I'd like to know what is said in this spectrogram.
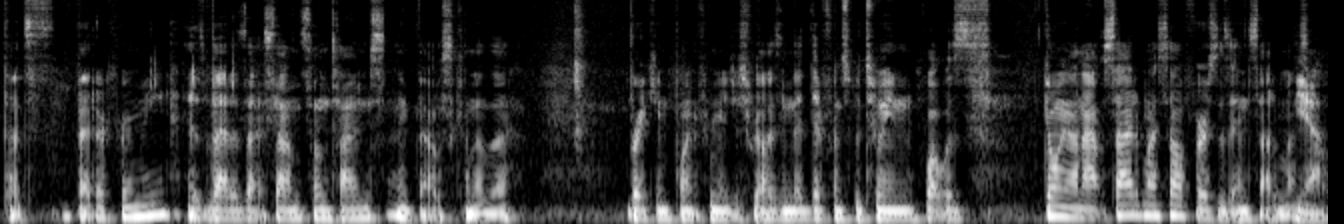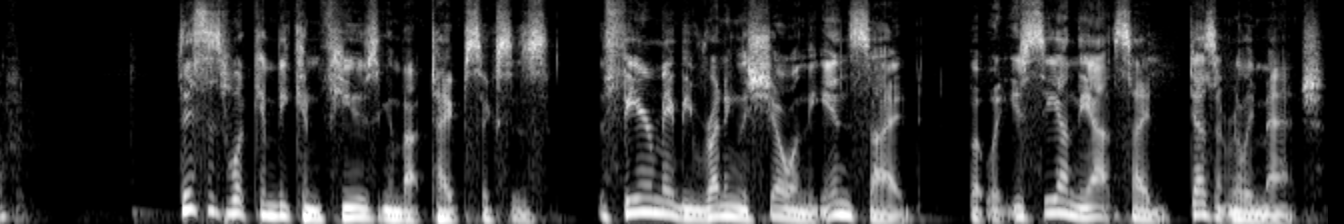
that's better for me. As bad as that sounds sometimes, I think that was kind of the breaking point for me, just realizing the difference between what was going on outside of myself versus inside of myself. Yeah. This is what can be confusing about type sixes. The fear may be running the show on the inside, but what you see on the outside doesn't really match.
